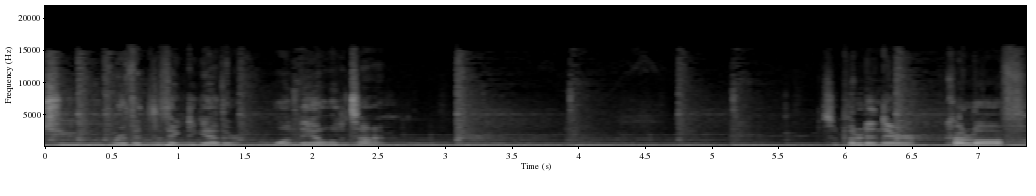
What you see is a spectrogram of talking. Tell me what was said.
to rivet the thing together one nail at a time. So put it in there, cut it off,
